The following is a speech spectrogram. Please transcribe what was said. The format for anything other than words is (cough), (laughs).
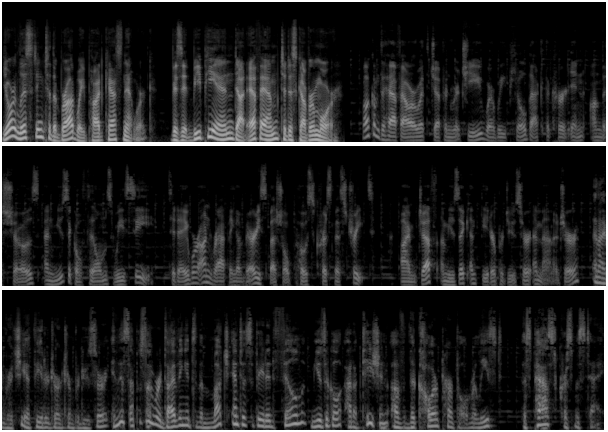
You're listening to the Broadway Podcast Network. Visit bpn.fm to discover more. Welcome to Half Hour with Jeff and Richie, where we peel back the curtain on the shows and musical films we see. Today we're unwrapping a very special post Christmas treat. I'm Jeff, a music and theater producer and manager. And I'm Richie, a theater director and producer. In this episode, we're diving into the much anticipated film musical adaptation of The Color Purple, released this past Christmas Day.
